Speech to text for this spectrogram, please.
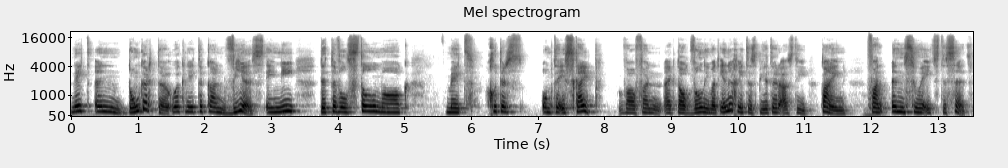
net in donkerte ook net te kan wees en nie dit te wil stil maak met goeters om te escape waarvan ek dalk wil nie want enigiets is beter as die pyn van in so iets te sit.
